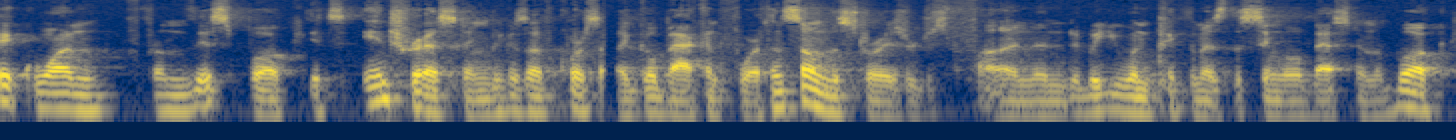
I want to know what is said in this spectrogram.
pick one from this book, it's interesting because of course I go back and forth, and some of the stories are just fun, and but you wouldn't pick them as the single best in the book.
